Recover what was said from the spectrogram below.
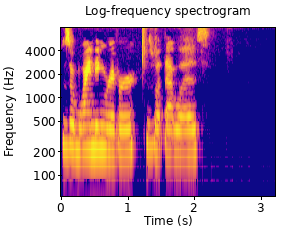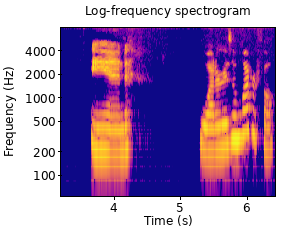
This is a winding river, is what that was. And water is a waterfall.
